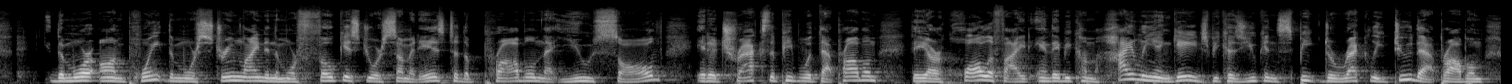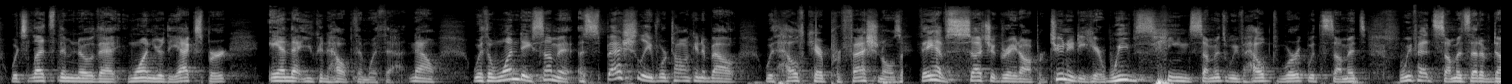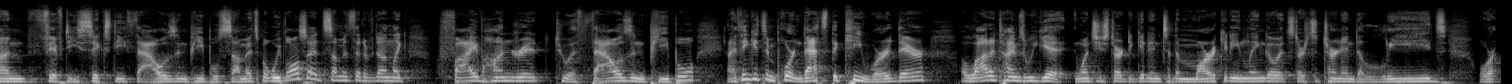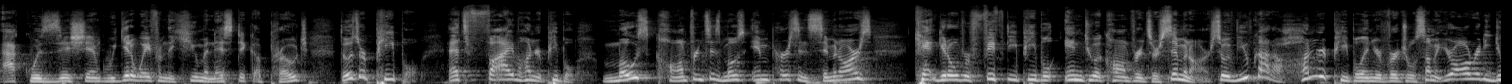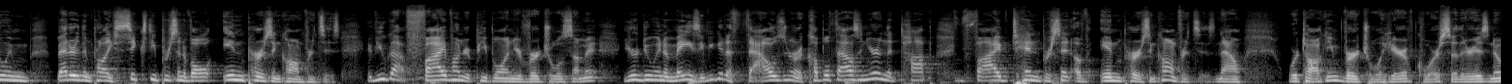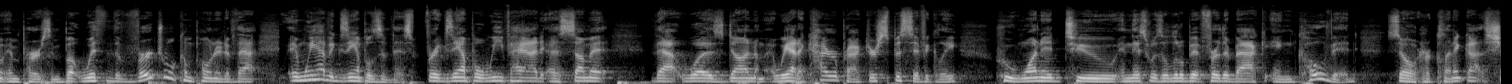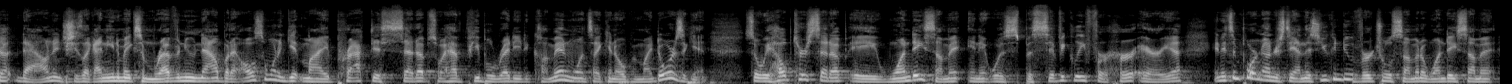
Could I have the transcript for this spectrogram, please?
the more on point, the more streamlined and the more focused your summit is to the problem that you solve, it attracts the people with that problem. They are qualified and they become highly engaged because you can speak directly to that problem, which lets them know that one, you're the expert and that you can help them with that. Now, with a one day summit, especially if we're talking about with healthcare professionals, they have such a great opportunity here. We've seen summits, we've helped work with summits. We've had summits that have done 50, 60,000 people summits, but we've also had summits that have done like 500 to 1,000 people. And I think it's important. That's the key word there. A lot of times we get, once you start to get into the marketing lingo, it starts to turn into leads or acquisition. We get away from the humanistic approach. Those are people. That's 500 people. Most conferences, most in person seminars, can't get over 50 people into a conference or seminar. So if you've got 100 people in your virtual summit, you're already doing better than probably 60% of all in-person conferences. If you got 500 people on your virtual summit, you're doing amazing. If you get a thousand or a couple thousand, you're in the top five, 10% of in-person conferences. Now, we're talking virtual here, of course, so there is no in person, but with the virtual component of that, and we have examples of this. For example, we've had a summit that was done. We had a chiropractor specifically who wanted to, and this was a little bit further back in COVID. So her clinic got shut down and she's like, I need to make some revenue now, but I also want to get my practice set up so I have people ready to come in once I can open my doors again. So we helped her set up a one day summit and it was specifically for her area. And it's important to understand this. You can do a virtual summit, a one day summit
